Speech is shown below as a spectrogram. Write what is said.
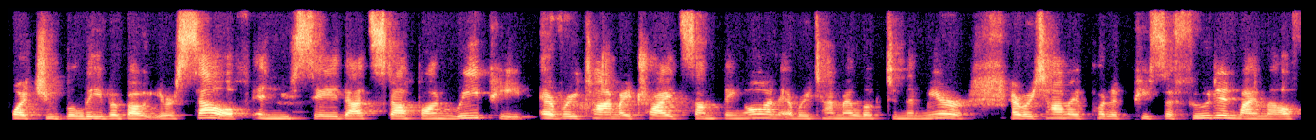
what you believe about yourself. And you say that stuff on repeat every time I tried something on, every time I looked in the mirror, every time I put a piece of food in my mouth.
